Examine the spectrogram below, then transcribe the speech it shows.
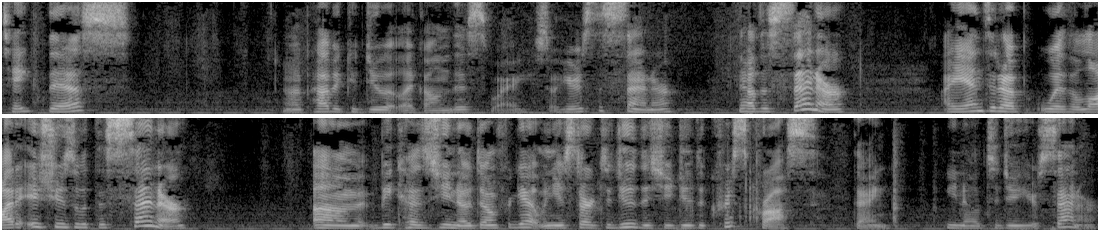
Take this. I probably could do it like on this way. So here's the center. Now the center, I ended up with a lot of issues with the center um, because, you know, don't forget when you start to do this, you do the crisscross thing, you know, to do your center.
